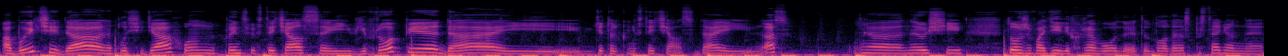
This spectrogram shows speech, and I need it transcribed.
обычай, да, на площадях, он, в принципе, встречался и в Европе, да, и где только не встречался, да, и у нас э, на Руси тоже водили хороводы, это была распространенная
